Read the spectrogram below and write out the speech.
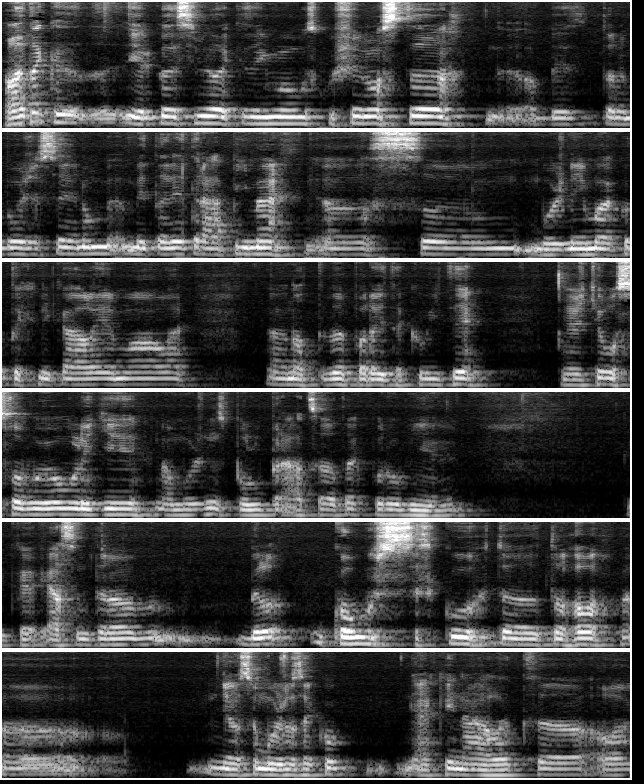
Ale tak, Jirko, jsi měl taky zajímavou zkušenost, aby to nebylo, že se jenom my tady trápíme eh, s možnými jako technikáliemi, ale na tebe padají takový ty, že tě oslovují lidi na možné spolupráce a tak podobně. Tak já jsem teda byl u kousku to, toho, eh, měl jsem možnost jako nějaký náhled, eh, ale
